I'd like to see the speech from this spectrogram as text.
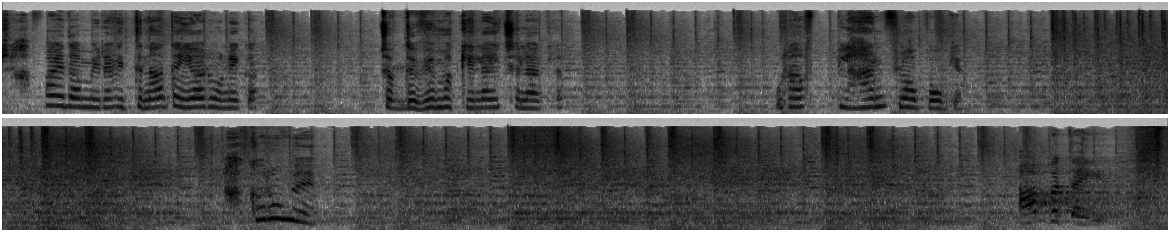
क्या फ़ायदा मेरा इतना तैयार होने का जब दिव्यम अकेला ही चला गया? पूरा प्लान फ्लॉप हो गया। क्या करूँ मैं? आप बताइए।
